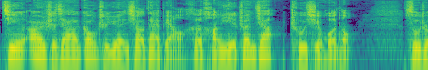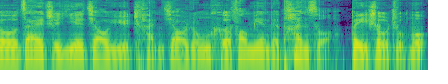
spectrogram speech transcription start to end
近二十家高职院校代表和行业专家出席活动。苏州在职业教育产教融合方面的探索备受瞩目。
